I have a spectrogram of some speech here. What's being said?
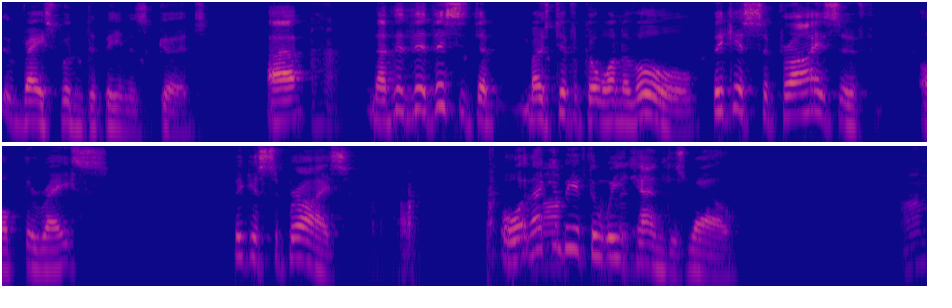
the race wouldn't have been as good. Uh, Uh-huh. Now, th- th- this is the most difficult one of all. Biggest surprise of of the race. Biggest surprise, or that could be of the weekend as well. Um,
